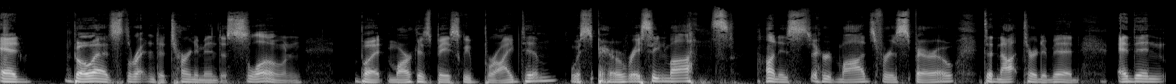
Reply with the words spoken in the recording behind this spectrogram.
And Boaz threatened to turn him into Sloane, but Marcus basically bribed him with Sparrow Racing mods on his or mods for his Sparrow to not turn him in. And then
